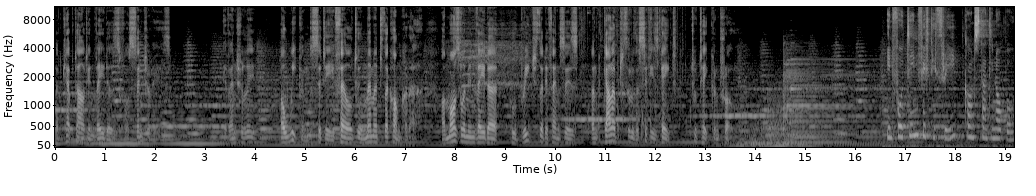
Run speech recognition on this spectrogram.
had kept out invaders for centuries. Eventually, a weakened city fell to Mehmet the Conqueror, a Muslim invader who breached the defenses and galloped through the city's gate to take control. In 1453, Constantinople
